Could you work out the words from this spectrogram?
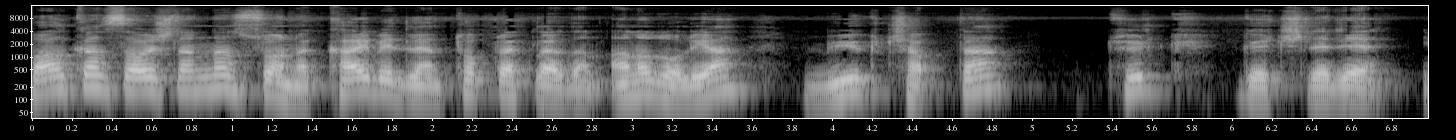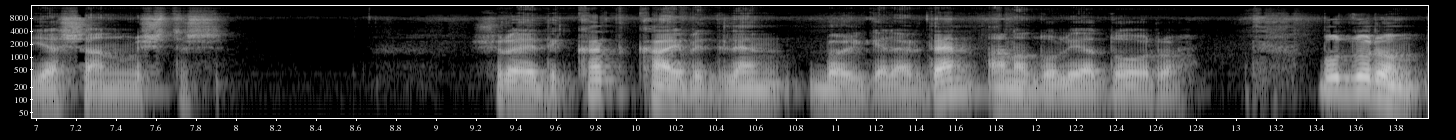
Balkan Savaşları'ndan sonra kaybedilen topraklardan Anadolu'ya büyük çapta Türk göçleri yaşanmıştır. Şuraya dikkat kaybedilen bölgelerden Anadolu'ya doğru. Bu durum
